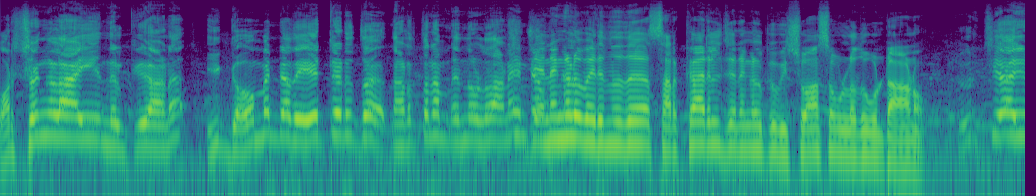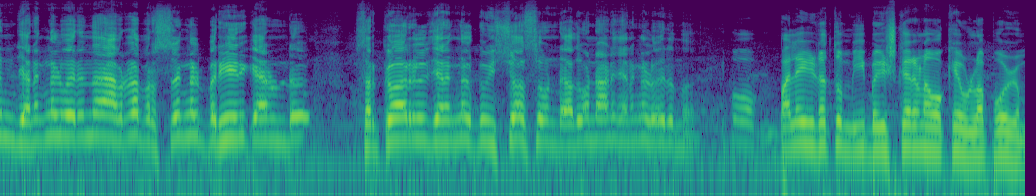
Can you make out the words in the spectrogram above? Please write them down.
വർഷങ്ങളായി നിൽക്കുകയാണ്. ഈ ഗവൺമെന്റ് അത് ഏറ്റെടുത്ത് നടത്തണം എന്നുള്ളതാണ് ജനങ്ങൾ വരുന്നത് സർക്കാരിൽ ജനങ്ങൾക്ക് വിശ്വാസമുള്ളത് കൊണ്ടാണോ തീർച്ചയായും ജനങ്ങൾ വരുന്ന അവരുടെ പ്രശ്നങ്ങൾ പരിഹരിക്കാനുണ്ട്. സർക്കാരിൽ ജനങ്ങൾക്ക് വിശ്വാസമുണ്ട്. അതുകൊണ്ടാണ് ജനങ്ങൾ വരുന്നത്. ഇപ്പോൾ പലയിടത്തും ഈ ബഹിഷ്കരണമൊക്കെ ഉള്ളപ്പോഴും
